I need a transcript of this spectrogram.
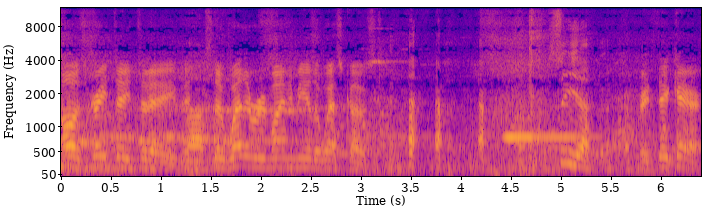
Oh, it's a great day today. It's, the weather reminded me of the West Coast. See ya. All right, take care.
